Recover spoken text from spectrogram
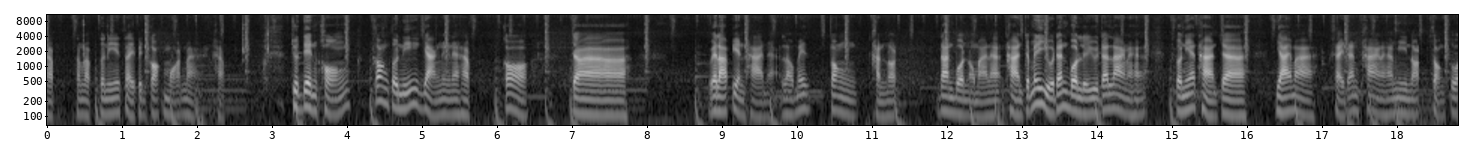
ครับสำหรับตัวนี้ใส่เป็นก๊อกมอสมาครับ จุดเด่นของกล้องตัวนี้อีกอย่างหนึ่งนะครับ ก็จะเวลาเปลี่ยนฐานอะเราไม่ต้องขันน็อตด้านบนออกมาแล้วฐานจะไม่ได้อยู่ด้านบนหรืออยู่ด้านล่างนะฮะตัวนี้ฐานจะย้ายมาใส่ด้านข้างนะฮะมีน็อตสองตัว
